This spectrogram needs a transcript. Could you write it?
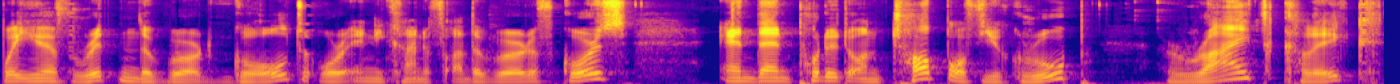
where you have written the word gold or any kind of other word, of course, and then put it on top of your group right click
